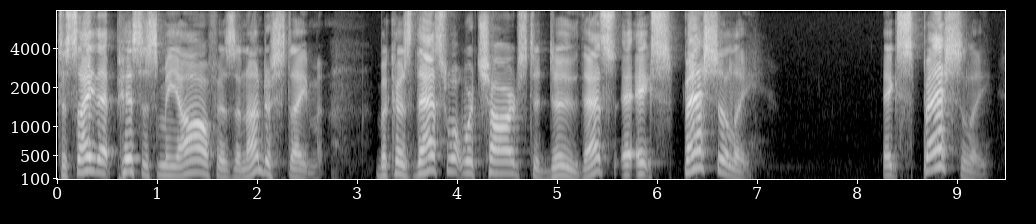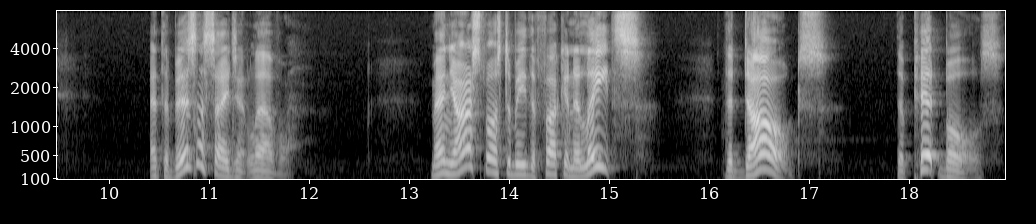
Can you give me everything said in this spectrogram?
To say that pisses me off is an understatement because that's what we're charged to do. That's especially, especially at the business agent level. Man, y'all are supposed to be the fucking elites, the dogs, the pit bulls,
